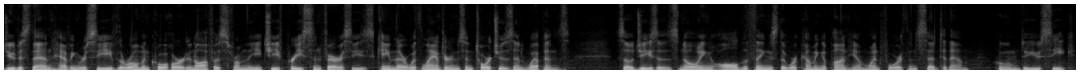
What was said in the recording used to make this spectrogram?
Judas then, having received the Roman cohort in office from the chief priests and Pharisees, came there with lanterns and torches and weapons. So Jesus, knowing all the things that were coming upon him, went forth and said to them, Whom do you seek?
